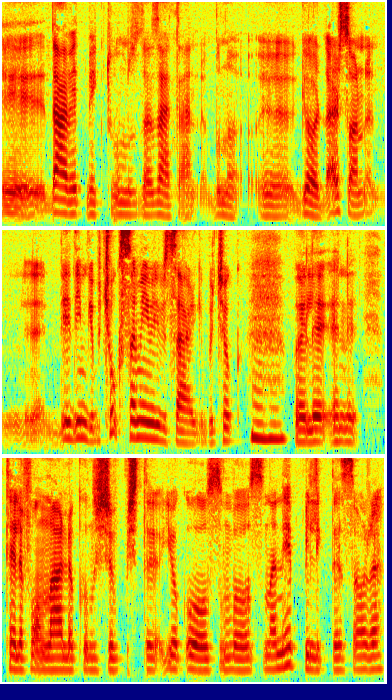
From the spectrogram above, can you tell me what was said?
Ee, davet mektubumuzda zaten bunu e, gördüler. Sonra e, dediğim gibi çok samimi bir sergi bu. Çok böyle hani telefonlarla konuşup işte yok o olsun bu olsun. Hani hep birlikte sonra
